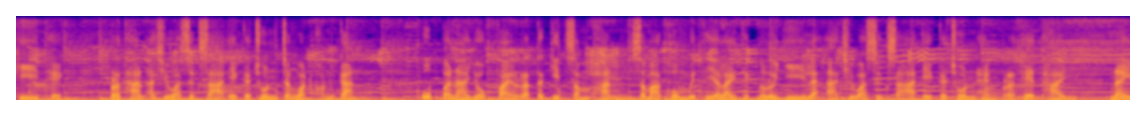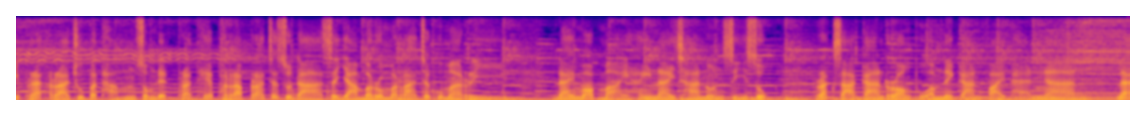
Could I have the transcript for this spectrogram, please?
P-Tech ประธานอาชีวศึกษาเอกชนจังหวัดขอนแก่น อุปนายกฝ่ายรัฐกิจสัมพันธ์ สมาคมวิทยาลัยเทคโนโลยี และอาชีวศึกษาเอกชนแห่งประเทศไทย ในพระราชุปถัมภ์สมเด็จพระเทพรัตนราชสุดาสยามบรมราชกุมารี ได้มอบหมายให้นายชานนท์ศรีสุข รักษาการรองผู้อำนวยการฝ่ายแผนงาน และ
